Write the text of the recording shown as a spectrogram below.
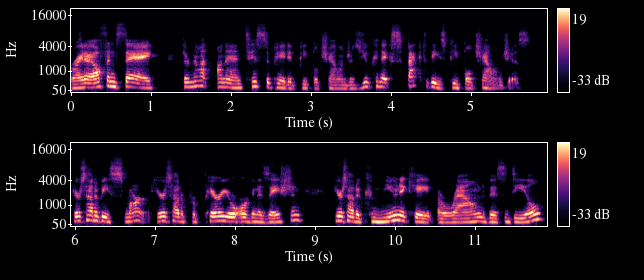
Right? I often say they're not unanticipated people challenges. You can expect these people challenges. Here's how to be smart. Here's how to prepare your organization. Here's how to communicate around this deal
